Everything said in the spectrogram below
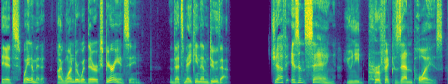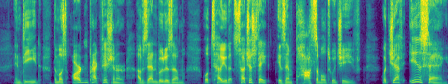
It's wait a minute, I wonder what they're experiencing that's making them do that. Jeff isn't saying you need perfect Zen poise. Indeed, the most ardent practitioner of Zen Buddhism will tell you that such a state is impossible to achieve. What Jeff is saying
